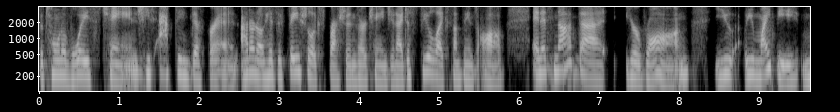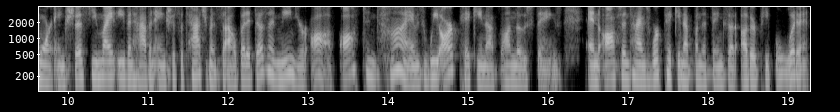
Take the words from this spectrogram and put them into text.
the tone of voice change. He's acting different. I don't know his facial expressions are changing. I just feel like something's off. And it's not that you're wrong. You you might be more anxious. You might even have an anxious attachment style but it doesn't mean you're off. Oftentimes we are picking up on those things and oftentimes we're picking up on the things that other people wouldn't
